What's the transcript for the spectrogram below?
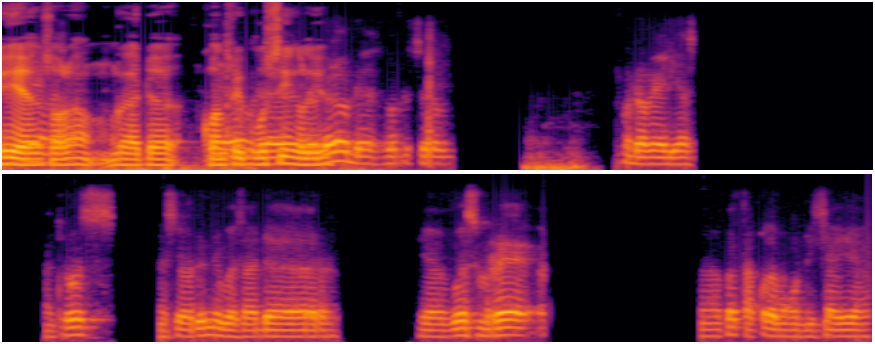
Iya, Iya. soalnya nggak ada kontribusi udah, kali ya. Udah, udah, udah, udah kayak dia. Nah, terus si Odin juga sadar, ya gue sebenarnya eh, apa takut sama kondisi ayah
